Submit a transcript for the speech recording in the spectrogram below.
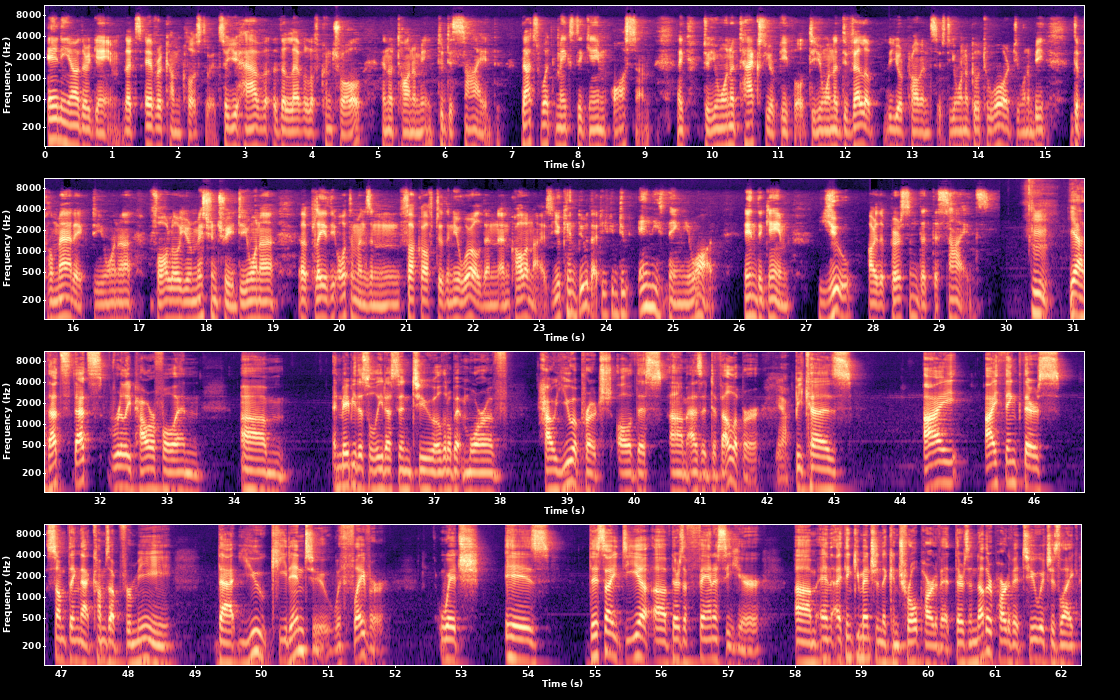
any other game that's ever come close to it. So you have the level of control and autonomy to decide. That's what makes the game awesome. Like, do you want to tax your people? Do you want to develop your provinces? Do you want to go to war? Do you want to be diplomatic? Do you want to follow your mission tree? Do you want to uh, play the Ottomans and fuck off to the New World and, and colonize? You can do that. You can do anything you want in the game. You are the person that decides. Yeah, that's that's really powerful, and um, and maybe this will lead us into a little bit more of how you approached all of this um, as a developer. Yeah. because I I think there's something that comes up for me that you keyed into with flavor, which is this idea of there's a fantasy here. Um, and I think you mentioned the control part of it. There's another part of it too, which is like,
